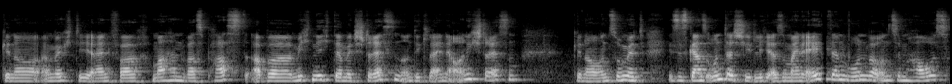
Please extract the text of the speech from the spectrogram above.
genau, möchte ich einfach machen, was passt, aber mich nicht damit stressen und die Kleine auch nicht stressen. Genau, und somit ist es ganz unterschiedlich. Also meine Eltern wohnen bei uns im Haus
